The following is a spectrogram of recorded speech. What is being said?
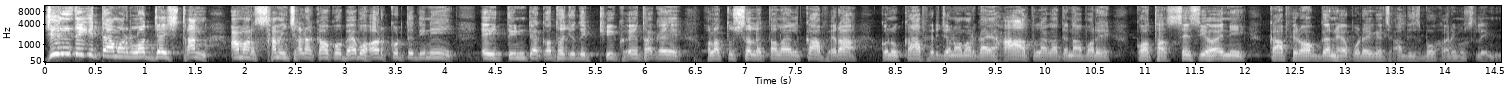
জিন্দিগিতে আমার লজ্জা স্থান, আমার স্বামী ছাড়া কাউকে ব্যবহার করতে দিনি এই তিনটা কথা যদি ঠিক হয়ে থাকে, হলা তুসাল্লা তালাল কাফেরা, কোনো কাফের যেন আমার গায়ে হাত লাগাতে না পারে। কথা শেষই হয়নি, কাফের অজ্ঞান হয়ে পড়ে গেছে, হাদিস বোখারি, মুসলিম।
